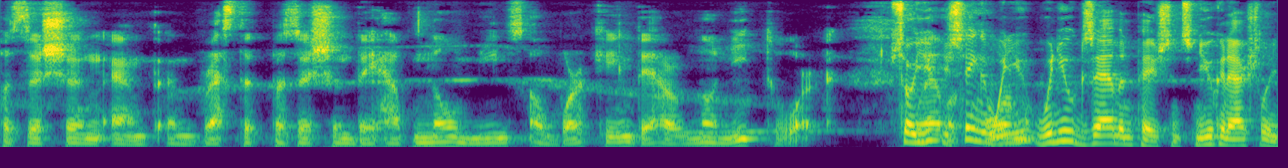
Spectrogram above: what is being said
position and, and rested position. They have no means of working. They have no need to work. So We you're saying that when you when you examine patients, and you can actually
